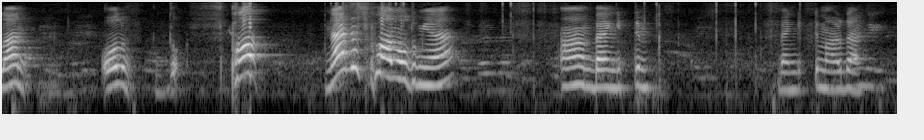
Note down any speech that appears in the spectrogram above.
Lan oğlum spawn Nerede spawn oldum ya? Aa ben gittim. Ben gittim Arda. Ben de gittim.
